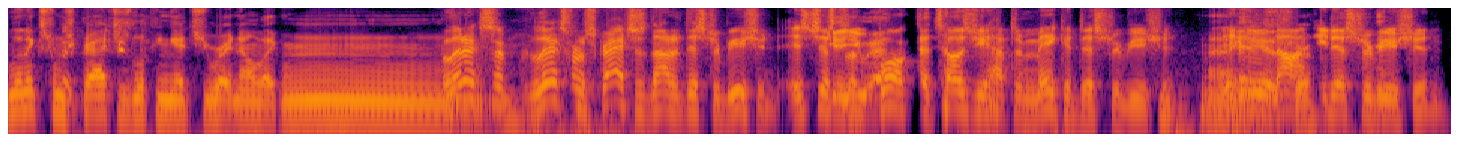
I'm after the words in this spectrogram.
Linux from scratch is looking at you right now like, mm. Linux Linux from scratch is not a distribution. It's just Yeah, a you- book that tells you how to make a distribution. Uh, It yeah, is not sure. a distribution.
